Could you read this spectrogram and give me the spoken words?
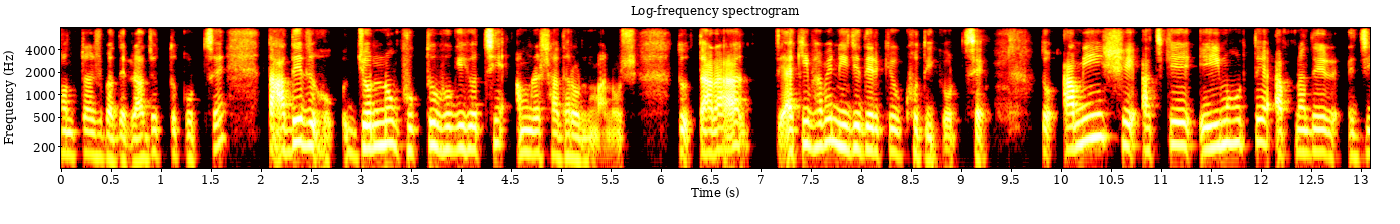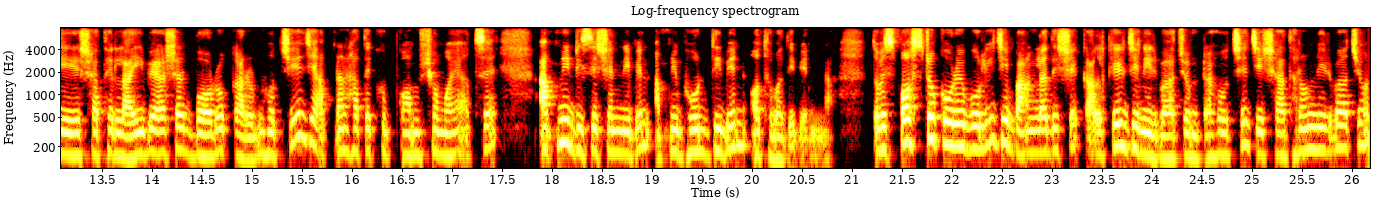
সন্ত্রাসবাদের রাজত্ব করছে, তাদের জন্য ভুক্তভোগী হচ্ছি আমরা সাধারণ মানুষ। তো তারা একইভাবে নিজেদেরকেও ক্ষতি করছে। তো আমি সে আজকে এই মুহূর্তে আপনাদের যে সাথে লাইভে আসার বড় কারণ হচ্ছে যে আপনার হাতে খুব কম সময় আছে। আপনি ডিসিশন নিবেন, আপনি ভোট দিবেন অথবা দিবেন না। তবে স্পষ্ট করে বলি যে বাংলাদেশে কালকের যে নির্বাচনটা হচ্ছে যে সাধারণ নির্বাচন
